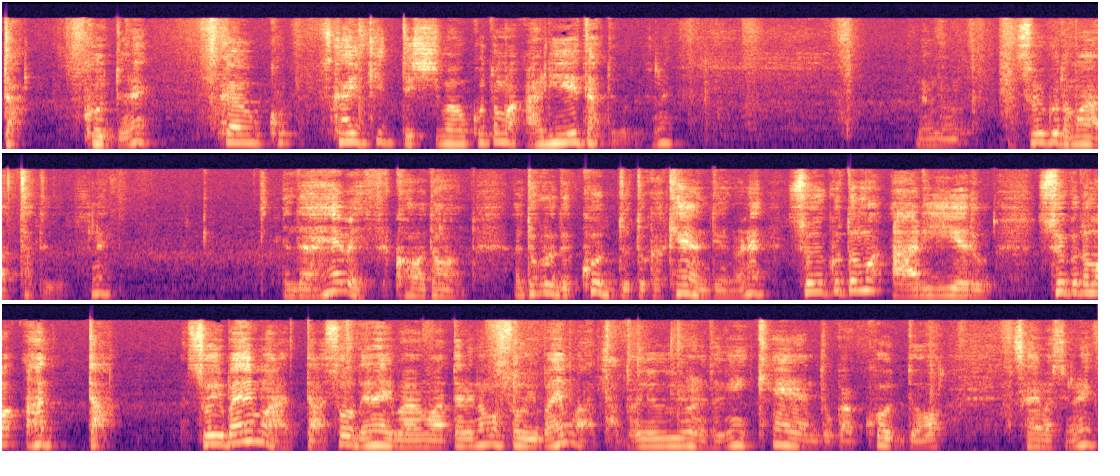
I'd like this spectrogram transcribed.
た。could ね。使うこ、使い切ってしまうこともあり得たということですね。あの、そういうこともあったということですね。The habit caught on. ところで could とか can っていうのはね、そういうこともあり得る。そういうこともあった。そういう場合もあった。そうでない場合もあったけども、そういう場合もあったというような時に can とか could を使いますよね。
